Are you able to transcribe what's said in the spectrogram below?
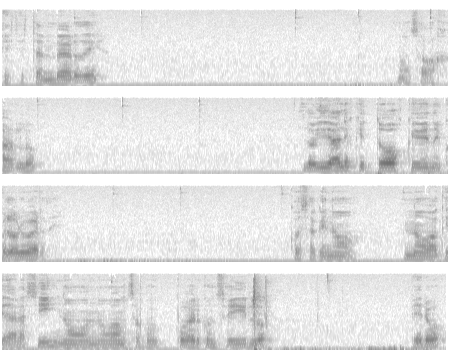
Este está en verde. Vamos a bajarlo. Lo ideal es que todos queden de color verde cosa que no, no va a quedar así no, no vamos a poder conseguirlo pero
